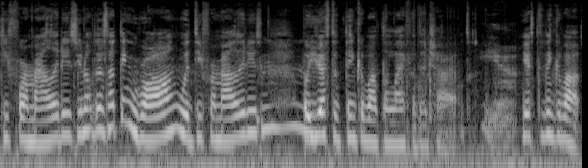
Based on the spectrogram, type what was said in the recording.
deformalities, you know, there's nothing wrong with deformalities, Mm-hmm. but you have to think about the life of the child. yeah. You have to think about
